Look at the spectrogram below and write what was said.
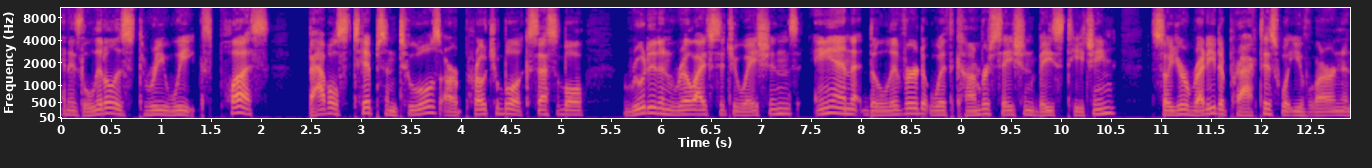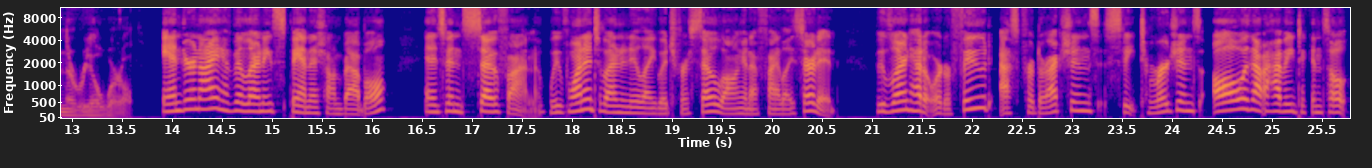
in as little as 3 weeks. Plus, Babbel's tips and tools are approachable, accessible, rooted in real-life situations, and delivered with conversation-based teaching so you're ready to practice what you've learned in the real world. Andrew and I have been learning Spanish on Babbel, and it's been so fun. We've wanted to learn a new language for so long and have finally started. We've learned how to order food, ask for directions, speak to merchants, all without having to consult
